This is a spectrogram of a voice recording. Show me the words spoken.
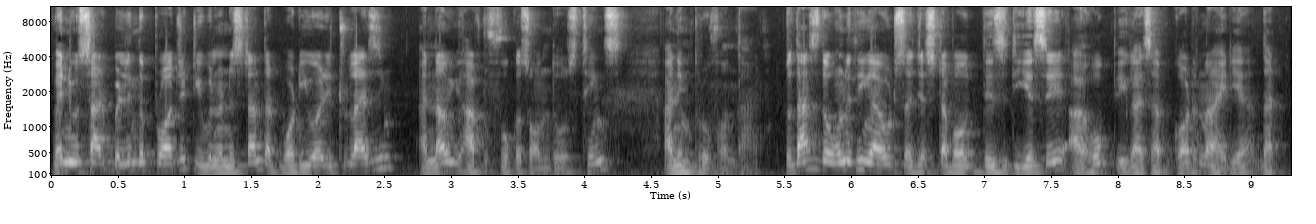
When you start building the project you will understand that what you are utilizing and now you have to focus on those things and improve on that. So that's the only thing i would suggest about this dsa i hope you guys have got an idea that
